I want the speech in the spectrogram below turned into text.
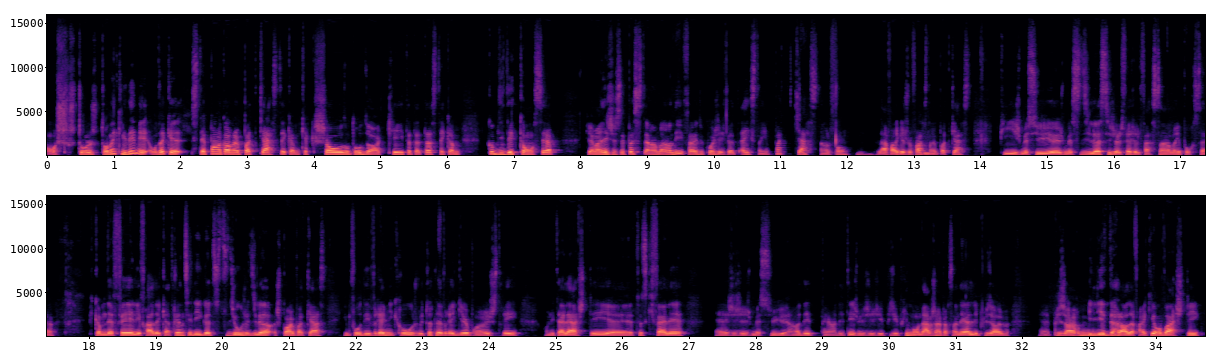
on, je, tournais avec l'idée, mais on dirait que c'était pas encore un podcast, c'était comme quelque chose autour du hockey, ta, ta, ta, c'était comme une couple d'idées de concept. Puis à un moment donné, je sais pas si c'était en vendant des fêtes ou quoi, j'ai fait Hey, c'est un podcast, dans le fond. L'affaire que je veux faire, c'est un podcast. Puis je me suis, euh, je me suis dit là, si je le fais, je vais le faire 120% Puis comme de fait, les frères de Catherine, c'est des gars de studio. J'ai dit là, je pars un podcast, il me faut des vrais micros, je veux tout le vrai gear pour enregistrer. On est allé acheter euh, tout ce qu'il fallait. Euh, je, je- je me suis endetté, endetté. j'ai- pris de mon argent personnel, les plusieurs, euh, plusieurs milliers de dollars de. OK, on va acheter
